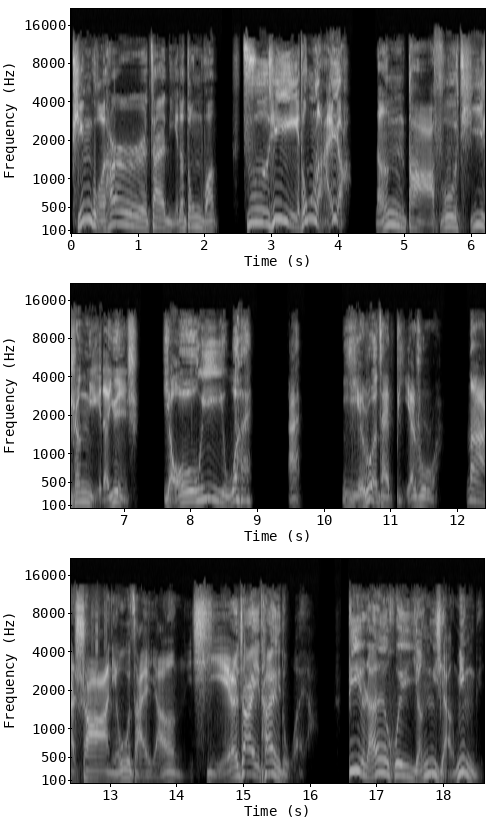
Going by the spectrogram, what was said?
苹果摊儿在你的东方，紫气东来呀，能大幅提升你的运势，有益无害。哎，你若在别处啊，那杀牛宰羊，血债太多呀。必然会影响命运，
